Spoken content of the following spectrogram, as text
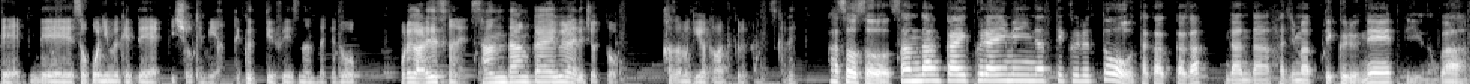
て、で、そこに向けて一生懸命やっていくっていうフェーズなんだけど、これがあれですかね、3段階ぐらいでちょっと風向きが変わってくる感じですかね。あ、そうそう。3段階くらい目になってくると、多角化がだんだん始まってくるねっていうのが、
